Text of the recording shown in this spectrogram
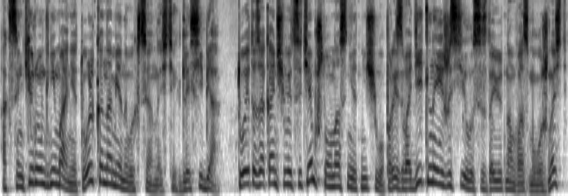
акцентируем внимание только на меновых ценностях для себя – то это заканчивается тем, что у нас нет ничего. Производительные же силы создают нам возможность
